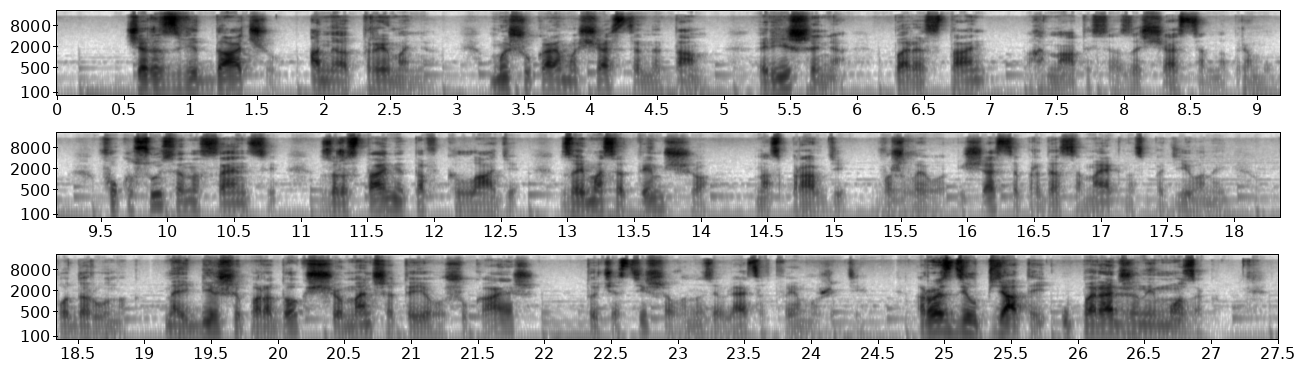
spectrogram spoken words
через віддачу, а не отримання. Ми шукаємо щастя не там. Рішення перестань гнатися за щастям напряму. Фокусуйся на сенсі, зростанні та вкладі. Займайся тим, що насправді важливо. І щастя прийде саме як несподіваний подарунок. Найбільший парадокс, що менше ти його шукаєш, то частіше воно з'являється в твоєму житті. Розділ 5. Упереджений мозок.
